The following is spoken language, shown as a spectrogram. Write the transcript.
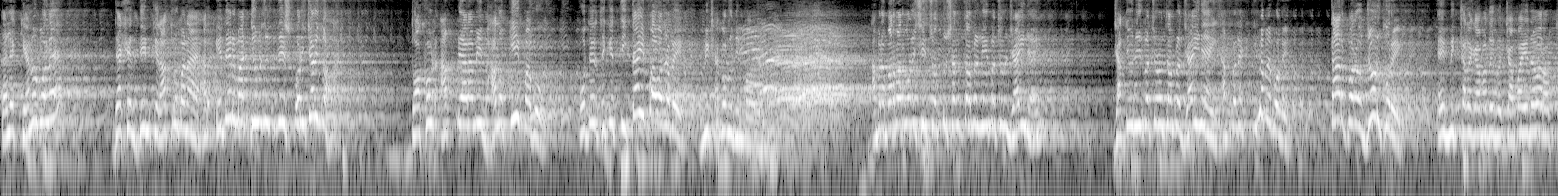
তাহলে কেন বলে? দেখেন, দিনকে রাত্র বানায়, আর এদের মাধ্যমে যদি দেশ পরিচালিত হয়, তখন আপনি আর আমি ভালো কি পাবো? ওদের থেকে তিতাই পাওয়া যাবে, মিঠা কোনোদিন পাওয়া যাবে। আমরা বারবার বলেছি, চোদ্দ সালে তো আমরা নির্বাচনে যাই নাই। জাতীয় নির্বাচনে তো আমরা যাই নাই। আপনারা কীভাবে বলে তারপরেও জোর করে এই মিথ্যাটাকে আমাদের চাপাই দেওয়ার অর্থ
